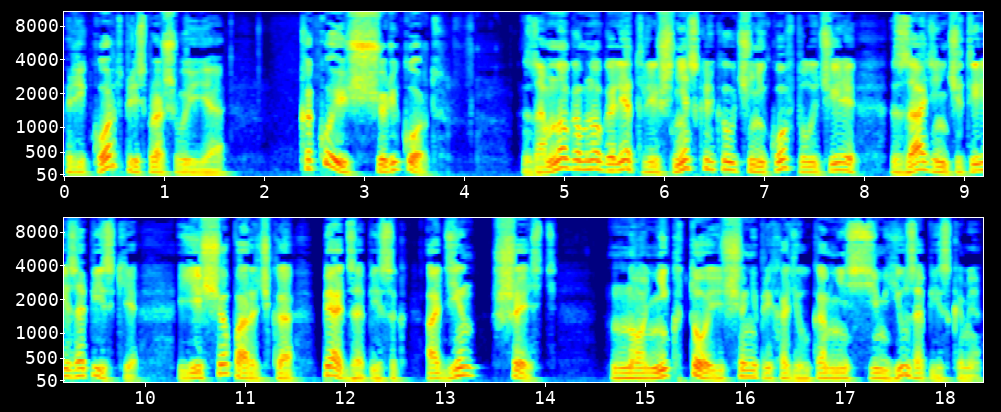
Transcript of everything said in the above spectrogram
«Рекорд?» — переспрашиваю я. «Какой еще рекорд?» За много-много лет лишь несколько учеников получили за день четыре записки, еще парочка — пять записок, один — шесть. Но никто еще не приходил ко мне с семью записками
